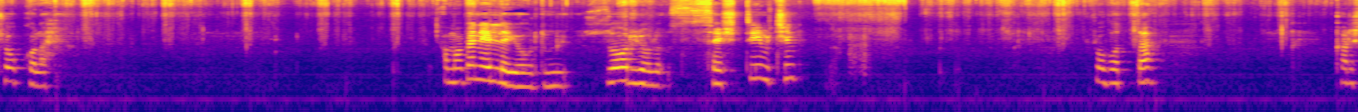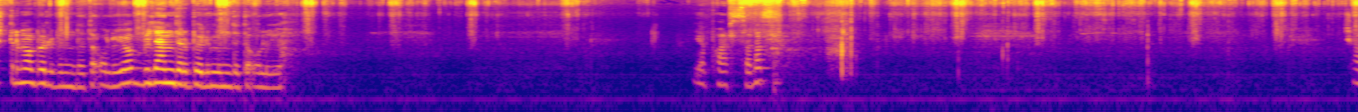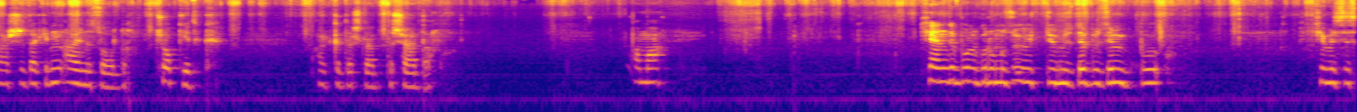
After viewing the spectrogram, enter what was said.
Çok kolay. Ama ben elle yoğurdum. Zor yolu seçtiğim için robotta karıştırma bölümünde de oluyor. Blender bölümünde de oluyor. Yaparsanız çarşıdakinin aynısı oldu. Çok yedik. Arkadaşlar dışarıdan. Ama kendi bulgurumuzu öğüttüğümüzde bizim bu kimisi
